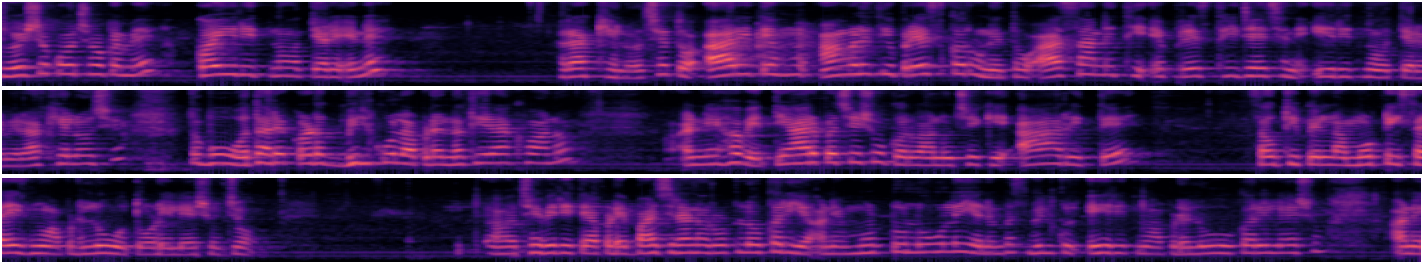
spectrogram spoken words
જોઈ શકો છો કે મેં કઈ રીતનો અત્યારે એને રાખેલો છે. તો આ રીતે હું આંગળીથી પ્રેસ કરું ને તો આસાનીથી એ પ્રેસ થઈ જાય છે ને એ રીતનો અત્યારે મેં રાખેલો છે. તો બહુ વધારે કડક બિલકુલ આપણે નથી રાખવાનો. અને હવે ત્યાર પછી શું કરવાનું છે કે આ રીતે સૌથી પહેલાં મોટી સાઇઝનું આપણે લુવું તોડી લેશું. જો જેવી રીતે આપણે બાજરાનો રોટલો કરીએ અને મોટું લૂવું લઈએ ને બસ બિલકુલ એ રીતનું આપણે લુવું કરી લેશું. અને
